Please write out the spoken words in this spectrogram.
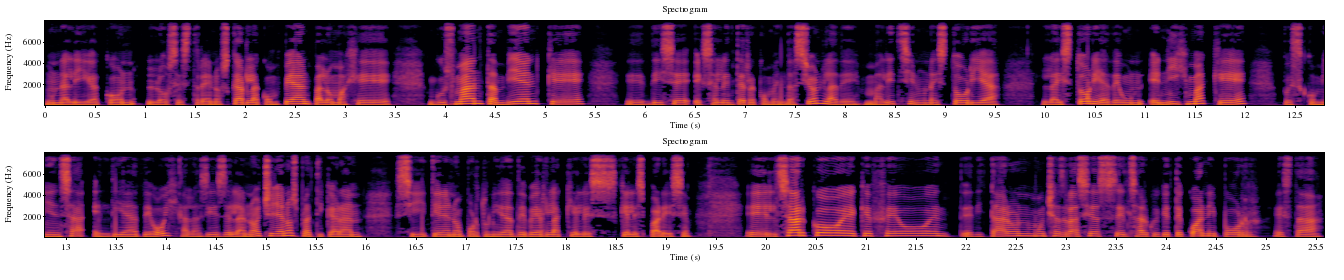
una liga con los estrenos. Carla Compeán, Paloma G. Guzmán, también también que eh, dice excelente recomendación la de Malitzin, una historia la historia de un enigma que pues comienza el día de hoy a las 10 de la noche. Ya nos platicarán si tienen oportunidad de verla qué les qué les parece. El Zarco eh, qué feo editaron. Muchas gracias el Zarco y Quetecuani por esta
